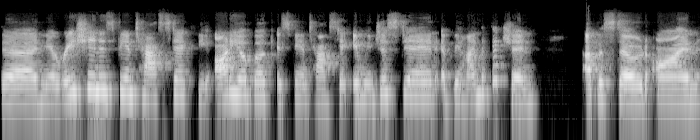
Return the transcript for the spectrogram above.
the narration is fantastic. The audiobook is fantastic. And we just did a behind the fiction episode on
